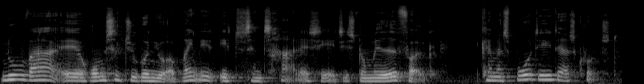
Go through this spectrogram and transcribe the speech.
Nu var øh, rumseltykkerne jo oprindeligt et centralasiatisk nomadefolk. Kan man spore det i deres kunst?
